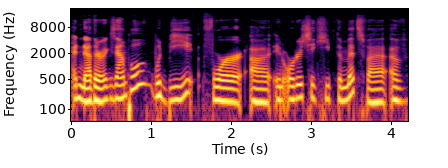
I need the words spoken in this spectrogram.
Another example would be for uh, in order to keep the mitzvah of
